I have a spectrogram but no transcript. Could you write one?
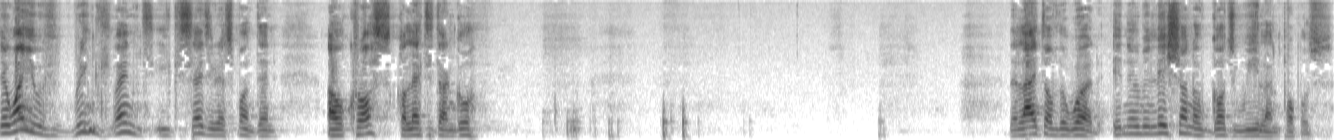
So when you bring, when he says he responds, then I'll cross, collect it, and go. The light of the word, illumination of God's will and purpose.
